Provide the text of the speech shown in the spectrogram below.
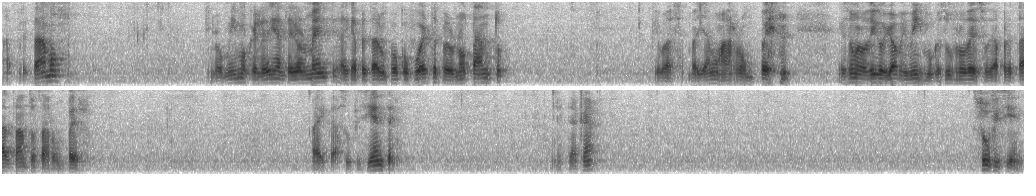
Apretamos. Lo mismo que le dije anteriormente, hay que apretar un poco fuerte, pero no tanto que vayamos a romper. Eso me lo digo yo a mí mismo, que sufro de eso, de apretar tanto hasta romper. Ahí está, suficiente. Este acá. Suficiente.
